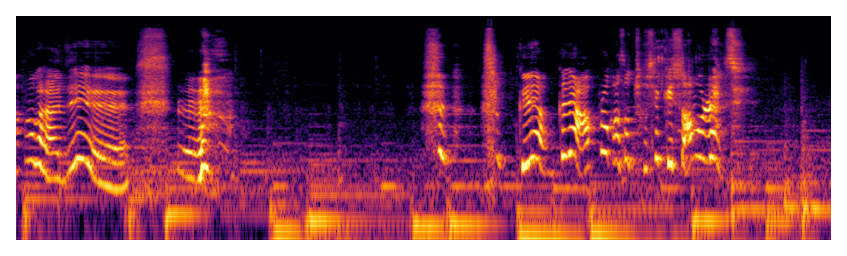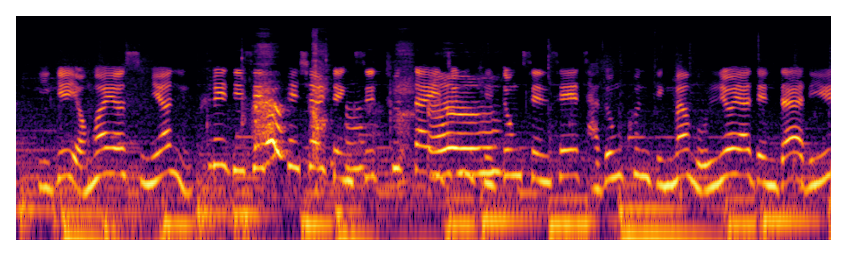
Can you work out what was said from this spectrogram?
앞으로 가야지. 그냥 그냥 앞으로 가서 저 새끼 쏴버려야지. 이게 영화였으면 크레딧에 스페셜 땡스 투 사이즌 길동 센세 자동 쿤딩만 올려야 된다 리을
